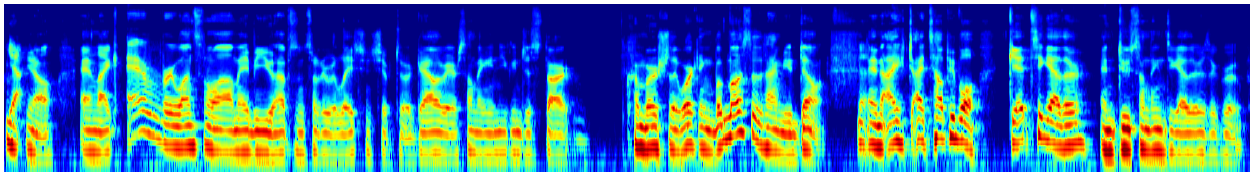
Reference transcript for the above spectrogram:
Yeah. You know, and like every once in a while, maybe you have some sort of relationship to a gallery or something and you can just start commercially working, but most of the time you don't. And I, I tell people, get together and do something together as a group.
